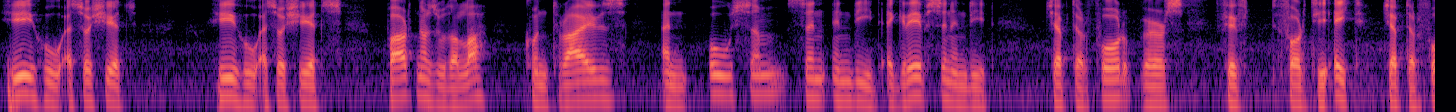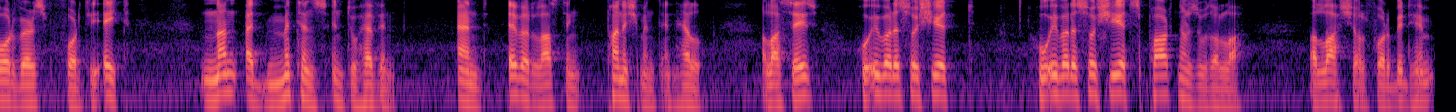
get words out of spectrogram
He who associates, he who associates partners with Allah contrives an awesome sin indeed, a grave sin indeed. Chapter 4, verse 48. Chapter 4, verse 48. None admittance into heaven and everlasting punishment in hell. Allah says, Whoever associate whoever associates partners with Allah, Allah shall forbid him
